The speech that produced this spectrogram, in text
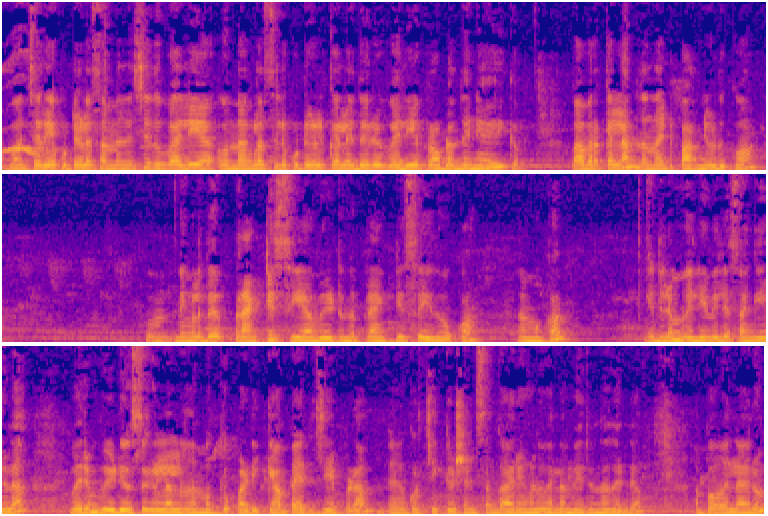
അപ്പോൾ ചെറിയ കുട്ടികളെ സംബന്ധിച്ച് ഇത് വലിയ ഒന്നാം ക്ലാസ്സിലെ കുട്ടികൾക്കെല്ലാം ഇതൊരു വലിയ പ്രോബ്ലം തന്നെയായിരിക്കും. അപ്പം അവർക്കെല്ലാം നന്നായിട്ട് പറഞ്ഞു കൊടുക്കുക അപ്പം നിങ്ങളിത് പ്രാക്ടീസ് ചെയ്യുക വീട്ടിൽ നിന്ന് പ്രാക്ടീസ് ചെയ്ത് നോക്കുക നമുക്ക് ഇതിലും വലിയ വലിയ സംഖ്യകൾ വരും വീഡിയോസുകളെല്ലാം നമുക്ക് പഠിക്കാം പരിചയപ്പെടാം. കുറച്ച് ഇക്വേഷൻസും കാര്യങ്ങളും എല്ലാം വരുന്നതുണ്ട്. അപ്പോൾ എല്ലാവരും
